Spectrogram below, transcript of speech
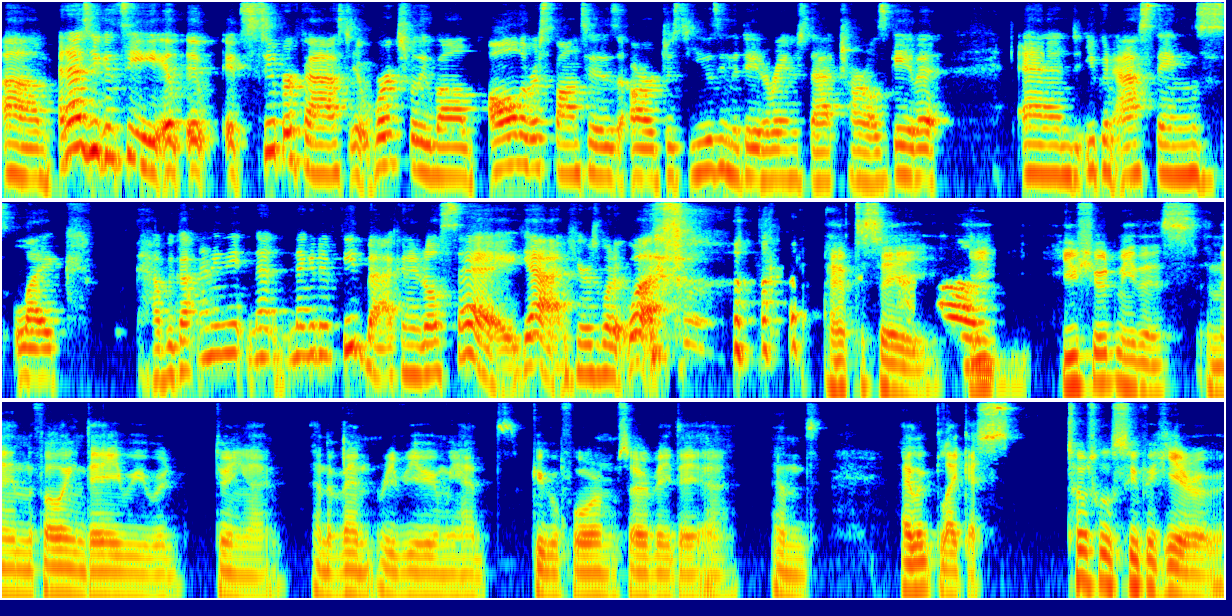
Um, and as you can see it, it, it's super fast. It works really well. All the responses are just using the data range that charles gave it. And you can ask things like have we gotten any ne- negative feedback? And it'll say, yeah, and here's what it was. I have to say, Um, you, you showed me this, and then the following day we were doing a, an event review, and we had Google Form survey data, and I looked like a total superhero.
